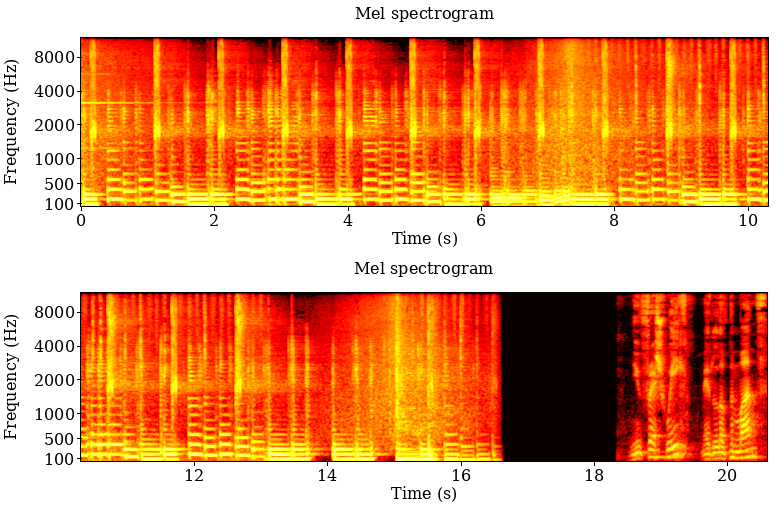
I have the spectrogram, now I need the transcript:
New fresh week, middle of the month.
